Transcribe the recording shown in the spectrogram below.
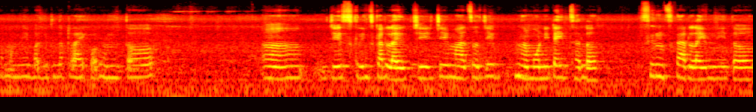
तर मग मी बघितलं ट्राय करून तर जे स्क्रीनस्कार लाईव्हचे जे माझं जे मॉनिटाईज झालं स्क्रीनस्कार लाईव्हनी तर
